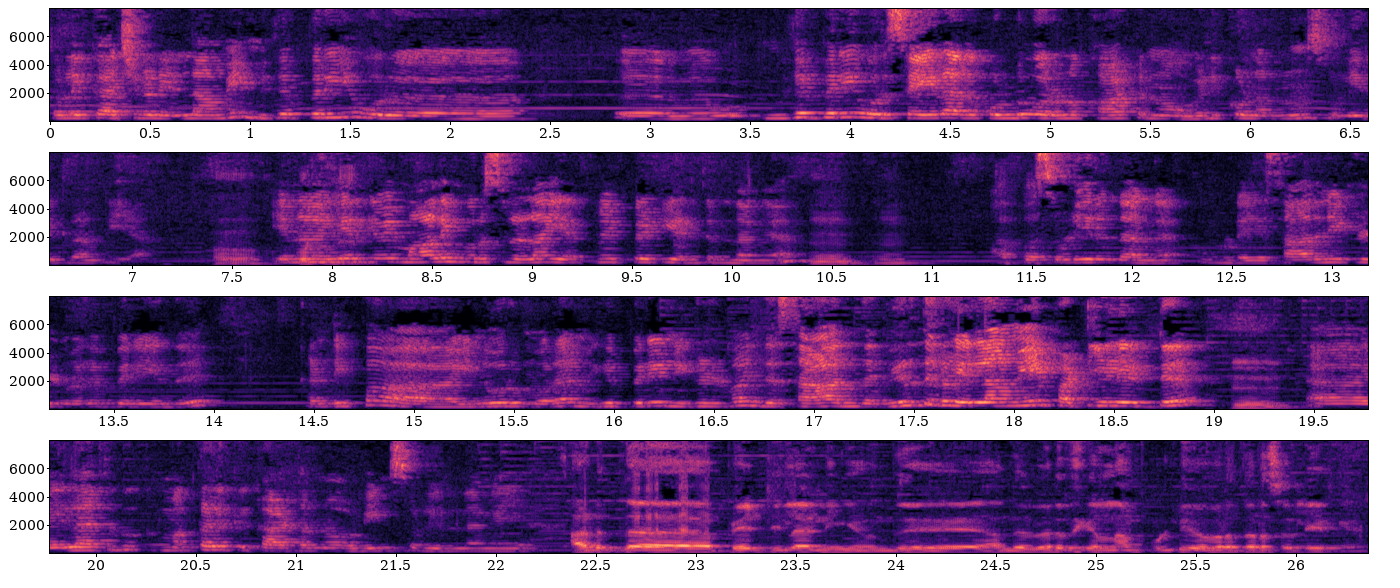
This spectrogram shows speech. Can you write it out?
தொலைக்காட்சிகள் எல்லாமே மிகப்பெரிய ஒரு மிகப்பெரிய ஒரு செயலை அதை கொண்டு வரணும் காட்டணும் வெளிக்கொண்டு வரணும்னு சொல்லியிருக்கிறாங்க ஐயா. ஏன்னா ஏற்கனவே மாலை முரசுல எல்லாம் ஏற்கனவே பேட்டி எடுத்திருந்தாங்க. அப்ப சொல்லியிருந்தாங்க உங்களுடைய சாதனைகள் மிகப்பெரியது. கண்டிப்பா இன்னொரு முறை மிகப்பெரிய நிகழ்வா இந்த சா இந்த விருதுகள் எல்லாமே பட்டியலிட்டு எல்லாத்துக்கும் மக்களுக்கு காட்டணும் அப்படின்னு சொல்லியிருந்தாங்க அடுத்த பேட்டியில நீங்க வந்து அந்த விருதுகள்லாம் புள்ளி விவரத்தோட சொல்லியிருக்கீங்க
